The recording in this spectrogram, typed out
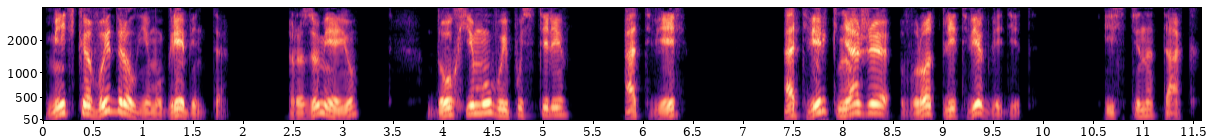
Митька выдрал ему гребень-то. Разумею. Дух ему выпустили. А Тверь? А Тверь, княже, в рот Литве глядит. Истинно так,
